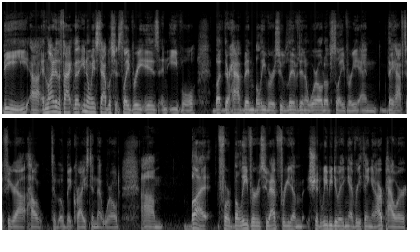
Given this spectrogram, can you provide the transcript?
be uh, in light of the fact that you know we established that slavery is an evil but there have been believers who lived in a world of slavery and they have to figure out how to obey christ in that world um, but for believers who have freedom, should we be doing everything in our power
